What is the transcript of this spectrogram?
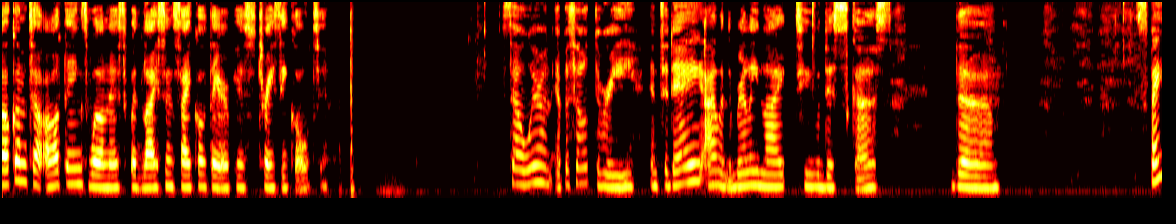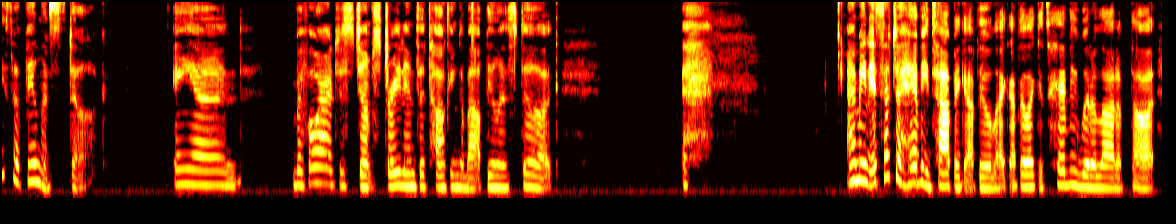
Welcome to All Things Wellness with licensed psychotherapist Tracey Colton. So, we're on episode three, and today I would really like to discuss the space of feeling stuck. And before I just jump straight into talking about feeling stuck, I mean, it's such a heavy topic, I feel like. I feel like it's heavy with a lot of thought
